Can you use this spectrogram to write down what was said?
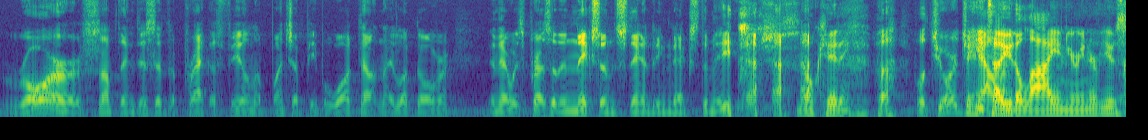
roar or something just at the practice field, and a bunch of people walked out, and I looked over, and there was President Nixon standing next to me. No kidding. well, George Did he Allen, tell you to lie in your interviews?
